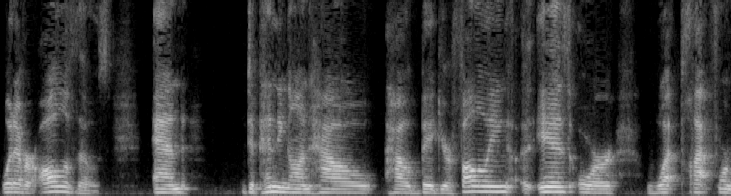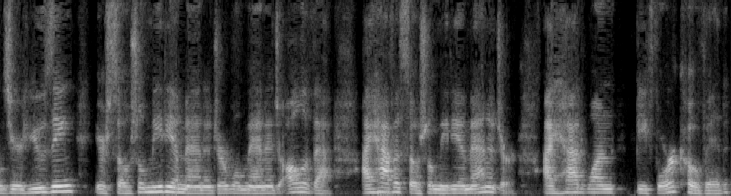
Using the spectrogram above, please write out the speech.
whatever, all of those. And depending on how how big your following uh, is or what platforms you're using your social media manager will manage all of that. I have a social media manager. I had one before covid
